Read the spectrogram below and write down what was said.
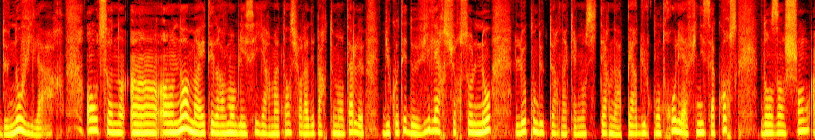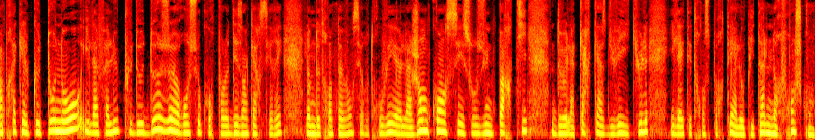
de Novillard. En Haute-Saône, un, homme a été gravement blessé hier matin sur la départementale du côté de Villers-sur-Saulneau. Le conducteur d'un camion citerne a perdu le contrôle et a fini sa course dans un champ après quelques tonneaux. Il a fallu plus de deux heures au secours pour le désincarcérer. L'homme de 39 ans s'est retrouvé euh, la jambe coincée sous une partie de la carcasse du véhicule. Il a été transporté à l'hôpital Nord-Franche-Comté.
